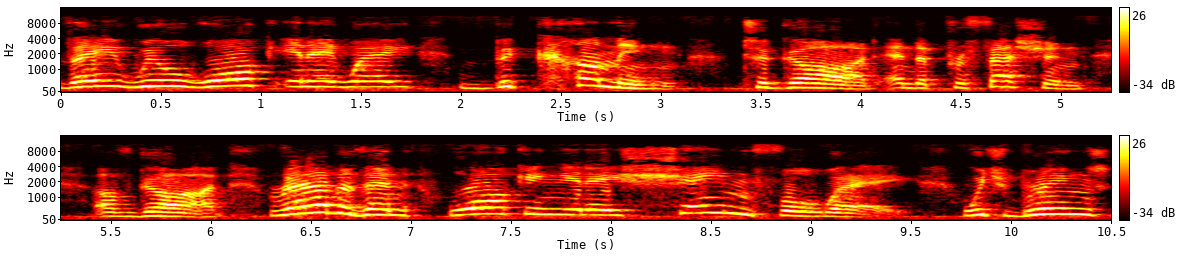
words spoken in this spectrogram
They will walk in a way becoming to God and the profession of God, rather than walking in a shameful way, which brings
